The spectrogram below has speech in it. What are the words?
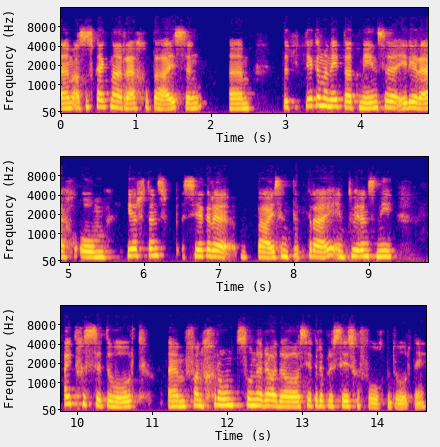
Ehm um, as ons kyk na reg op behuising, ehm um, dit beteken maar net dat mense het die reg om eerstens sekere behuising te kry en tweedens nie uitgesit te word um, van grond sonder dat daar 'n sekere proses gevolg moet word nie.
